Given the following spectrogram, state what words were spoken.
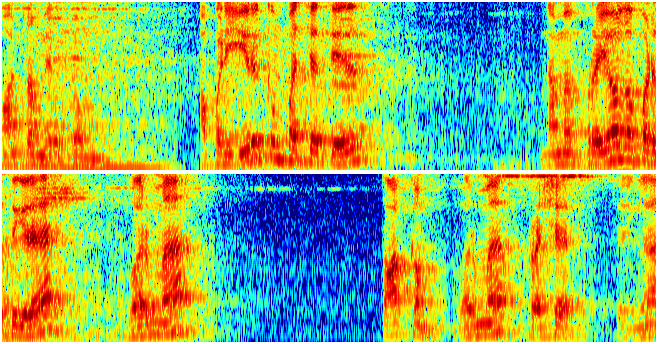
மாற்றம் இருக்கும். அப்படி இருக்கும் பட்சத்தில் நம்ம பிரயோகப்படுத்துகிற வர்ம தாக்கம் வர்ம ப்ரெஷர் சரிங்களா?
